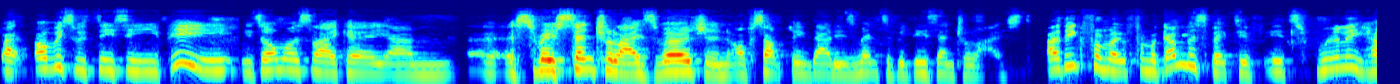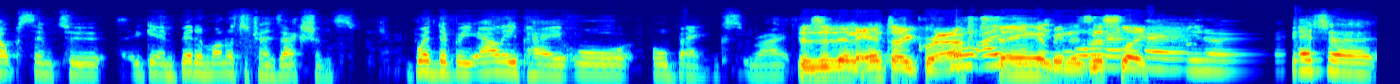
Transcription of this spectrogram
but obviously with DCEP, it's almost like a, um, a very centralized version of something that is meant to be decentralized. I think from a, from a government perspective, it really helps them to, again, better monitor transactions, whether it be Alipay or, or banks, right? Is it an anti-graft well, thing? I, I mean, is this like... you know, better,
